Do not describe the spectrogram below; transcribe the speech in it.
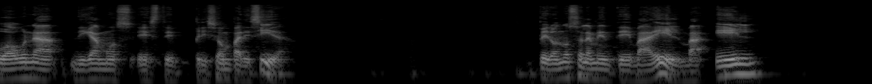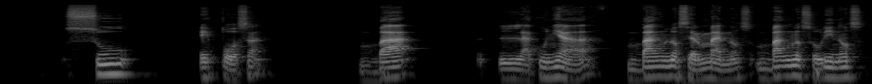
o a una, digamos, este, prisión parecida. Pero no solamente va él, va él, su esposa, va la cuñada, van los hermanos, van los sobrinos,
